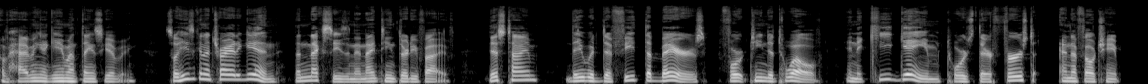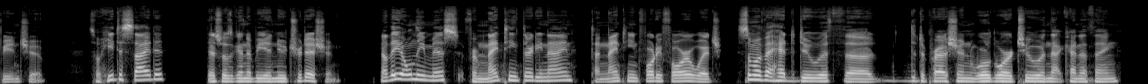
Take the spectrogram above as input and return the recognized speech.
of having a game on Thanksgiving. So he's going to try it again the next season in 1935. This time, they would defeat the Bears 14 to 12 in a key game towards their first NFL championship. So he decided this was going to be a new tradition. Now they only missed from 1939 to 1944, which some of it had to do with uh, the Depression, World War II, and that kind of thing.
